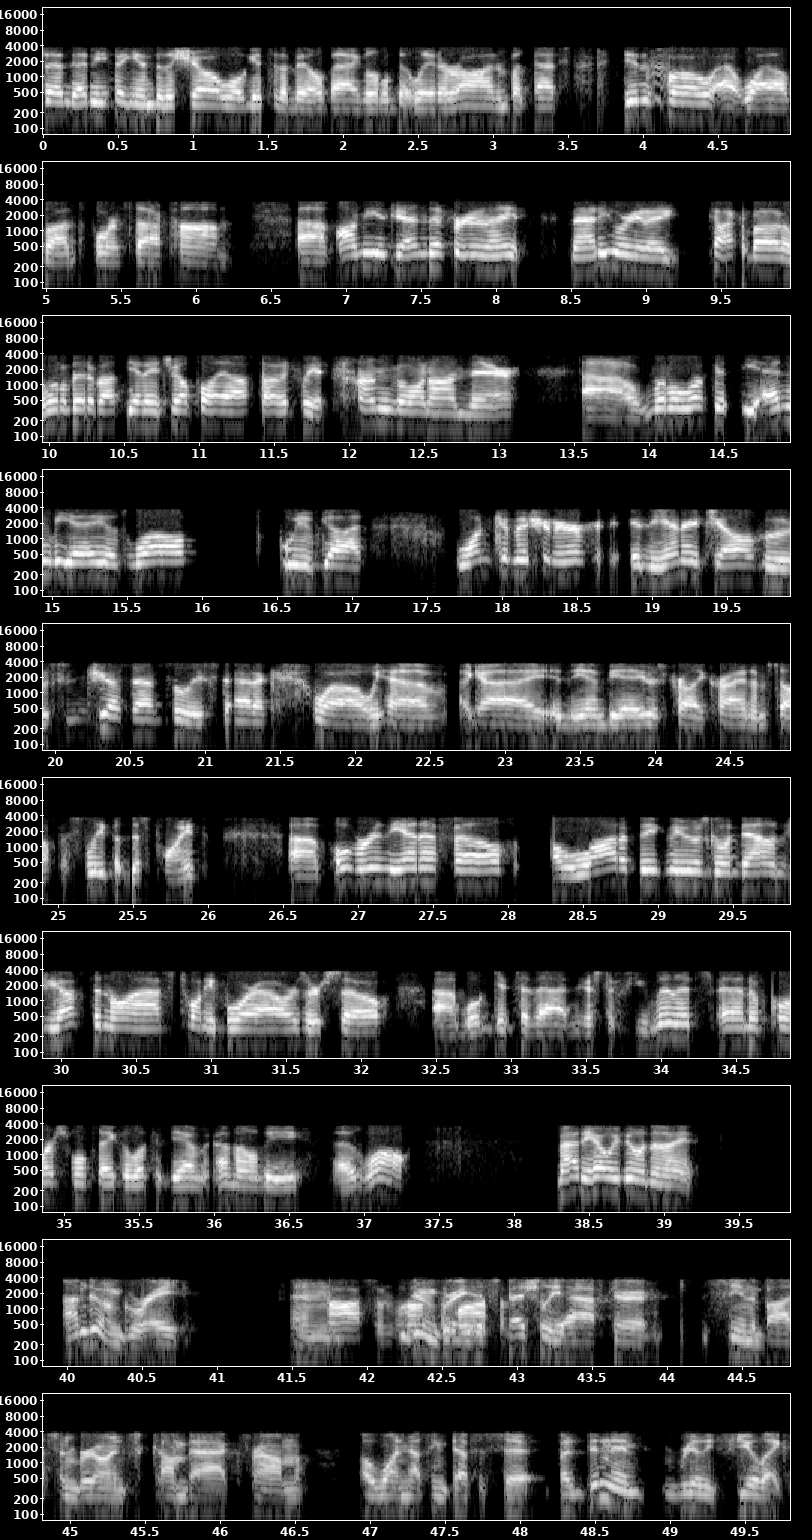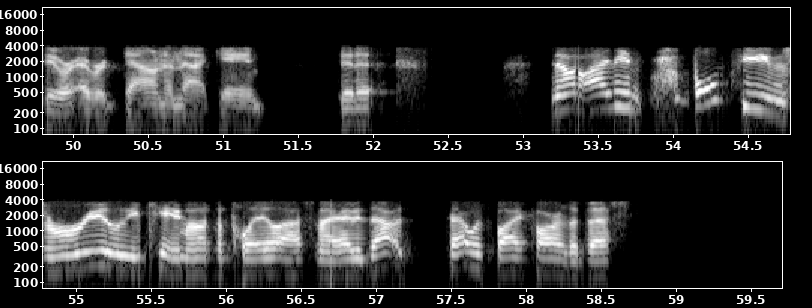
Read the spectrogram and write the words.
send anything into the show. We'll get to the mailbag a little bit later on, but that's info at wildonsports.com. Um, on the agenda for tonight, Maddie, we're going to talk about a little bit about the NHL playoffs. Obviously, a ton going on there. A uh, little look at the NBA as well. We've got one commissioner in the NHL who's just absolutely static, while we have a guy in the NBA who's probably crying himself to sleep at this point. Uh, over in the NFL, a lot of big news going down just in the last 24 hours or so. Uh, we'll get to that in just a few minutes, and of course, we'll take a look at the MLB as well. Matty, how are we doing tonight? I'm doing great. And awesome. I'm doing awesome, great, awesome. especially after seeing the Boston Bruins come back from a one nothing deficit. But it didn't really feel like they were ever down in that game, did it? No, I mean both teams really came out to play last night. I mean that that was by far the best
